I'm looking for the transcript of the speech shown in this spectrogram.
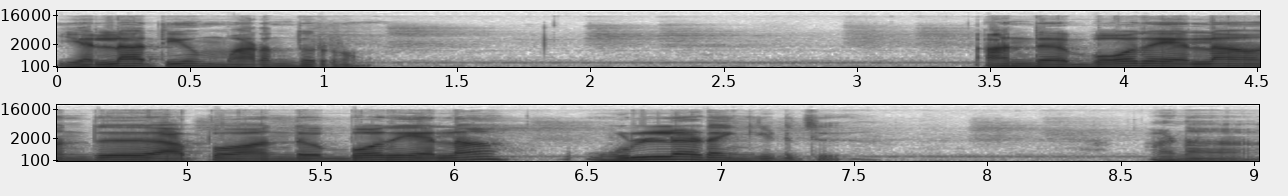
எல்லாத்தையும் மறந்துடுறோம். அந்த போதையெல்லாம் வந்து அப்போது அந்த போதையெல்லாம் உள்ளடங்கிடுது. ஆனால்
